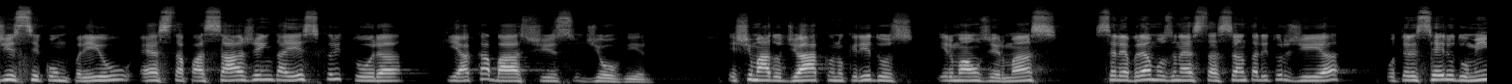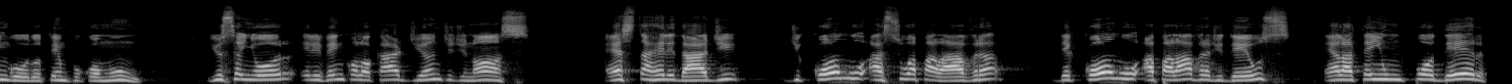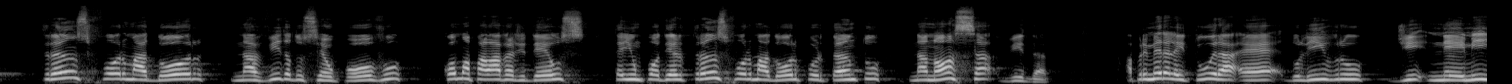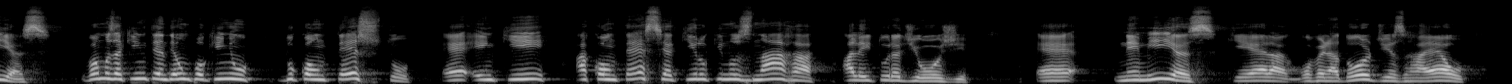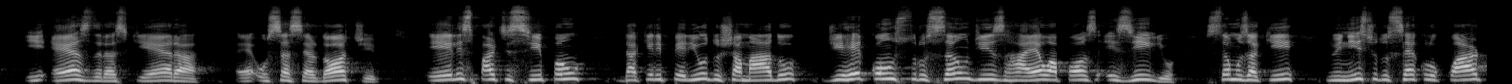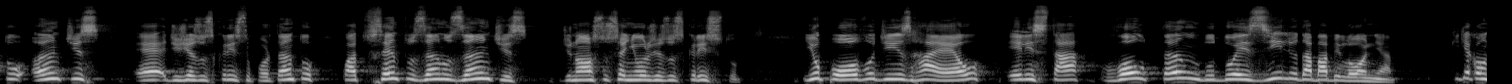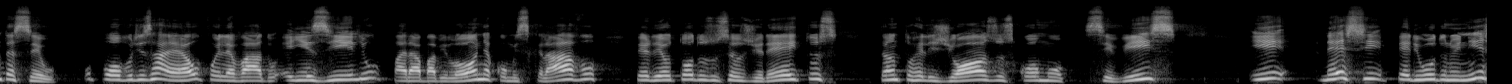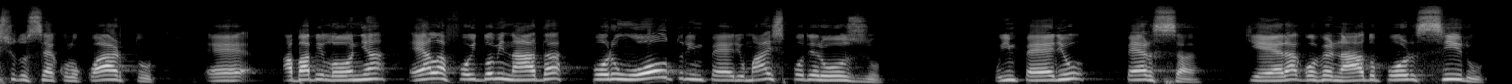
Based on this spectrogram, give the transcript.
hoje se cumpriu esta passagem da Escritura que acabastes de ouvir. Estimado diácono, queridos irmãos e irmãs, celebramos nesta santa liturgia o terceiro domingo do tempo comum e o Senhor, ele vem colocar diante de nós esta realidade de como a sua palavra, de como a palavra de Deus, ela tem um poder transformador na vida do seu povo, como a palavra de Deus tem um poder transformador, portanto, na nossa vida. A primeira leitura é do livro de Neemias. Vamos aqui entender um pouquinho do contexto é, em que acontece aquilo que nos narra a leitura de hoje. É, Neemias, que era governador de Israel, e Esdras, que era é, o sacerdote, eles participam daquele período chamado de reconstrução de Israel após exílio. Estamos aqui no início do século IV antes é, de Jesus Cristo, portanto, 400 anos antes de nosso Senhor Jesus Cristo. E o povo de Israel, ele está voltando do exílio da Babilônia. Que, que aconteceu? O povo de Israel foi levado em exílio para a Babilônia como escravo, perdeu todos os seus direitos, tanto religiosos como civis, e nesse período, no início do século IV, é, a Babilônia ela foi dominada por um outro império mais poderoso, o Império persa, que era governado por Ciro.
